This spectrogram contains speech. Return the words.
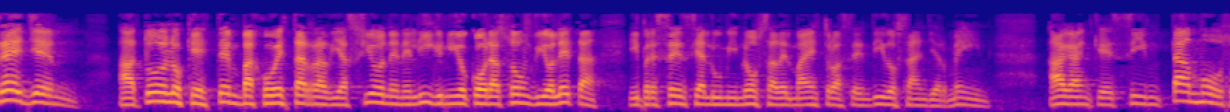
sellen a todos los que estén bajo esta radiación en el ignio corazón violeta y presencia luminosa del Maestro Ascendido San Germain. Hagan que sintamos,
